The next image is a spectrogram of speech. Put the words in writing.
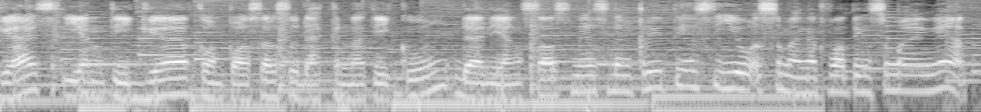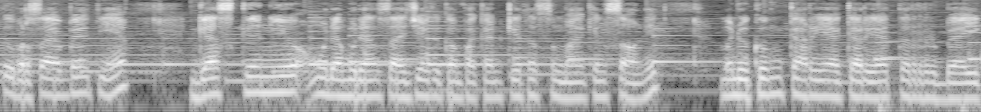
Guys, yang tiga komposer sudah kena tikung dan yang sosmed sedang kritis. Yuk semangat voting semangat tuh persahabat ya. Gasken yuk, mudah-mudahan saja kekompakan kita semakin solid mendukung karya-karya terbaik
